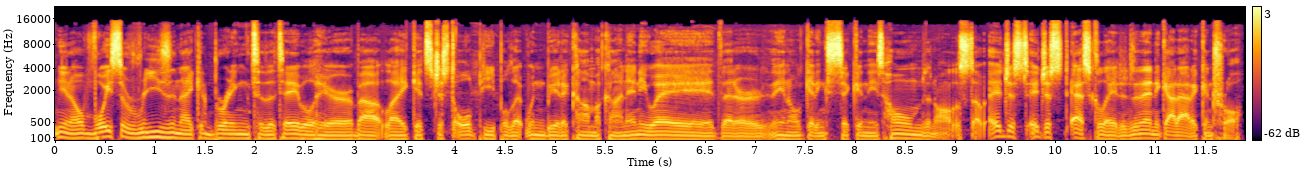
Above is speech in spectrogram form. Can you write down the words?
you know voice of reason I could bring to the table here about like it's just old people that wouldn't be at a Comic Con anyway that are you know getting sick in these homes and all this stuff. It just it just escalated and then it got out of control.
